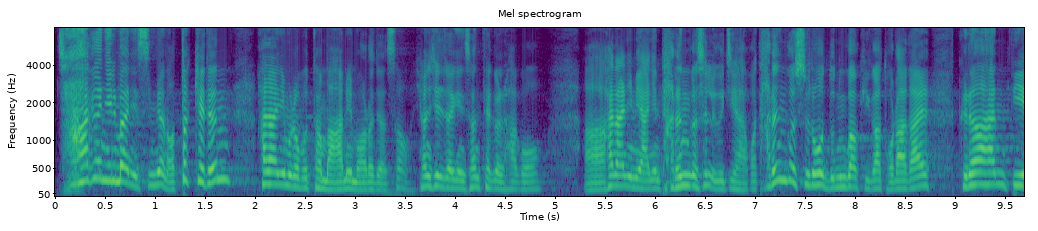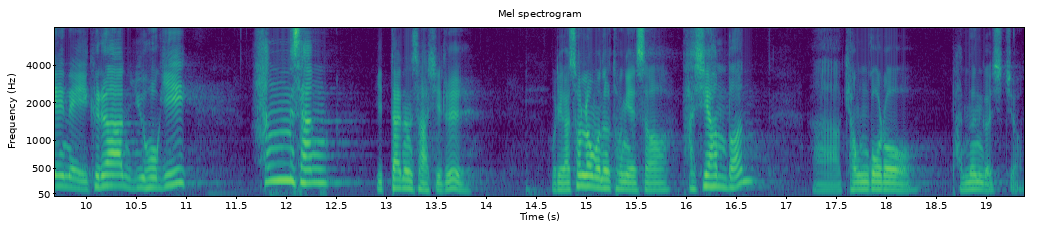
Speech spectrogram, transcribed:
작은 일만 있으면 어떻게든 하나님으로부터 마음이 멀어져서 현실적인 선택을 하고 아, 하나님이 아닌 다른 것을 의지하고 다른 것으로 눈과 귀가 돌아갈 그러한 DNA, 그러한 유혹이 항상 있다는 사실을 우리가 솔로몬을 통해서 다시 한번 아, 경고로 받는 것이죠.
